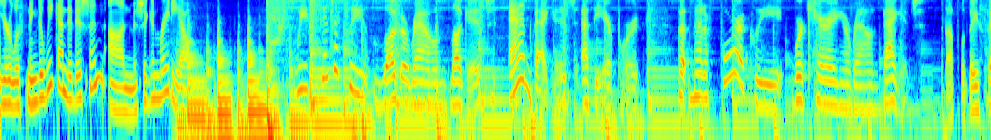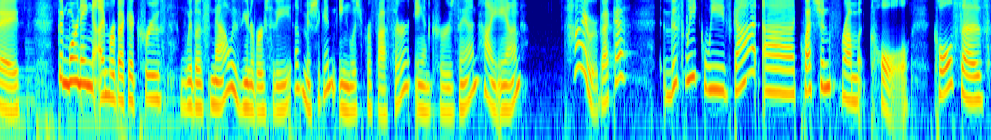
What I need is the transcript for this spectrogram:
You're listening to Weekend Edition on Michigan Radio. We physically lug around luggage and baggage at the airport, but metaphorically, we're carrying around baggage. That's what they say. Good morning. I'm Rebecca Kruth. With us now is University of Michigan English professor Anne Curzan. Hi, Anne. Hi, Rebecca. This week we've got a question from Cole. Cole says,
